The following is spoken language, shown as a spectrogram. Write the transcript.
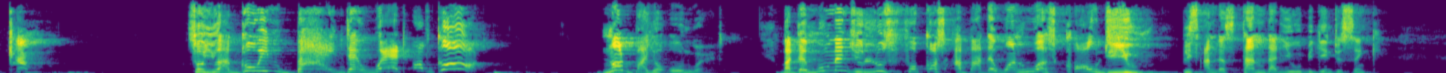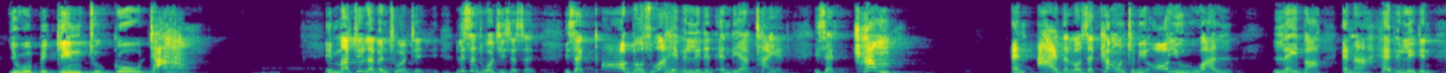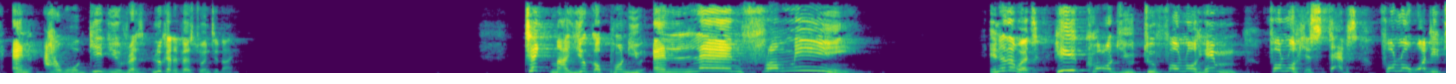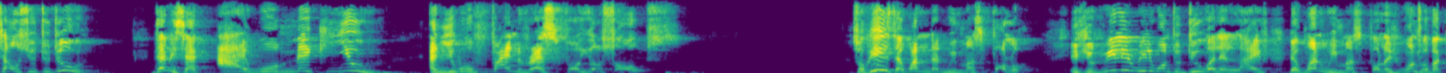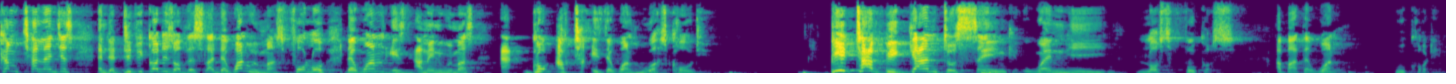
come. So you are going by the word of God, not by your own word. But the moment you lose focus about the one who has called you, please understand that you will begin to sink. You will begin to go down. In Matthew 11 20, listen to what Jesus said. He said, All those who are heavy laden and they are tired, He said, Come. And I, the Lord, said, Come unto me, all you who are labor and are heavy laden, and I will give you rest. Look at the verse 29. Take my yoke upon you and learn from me. In other words, he called you to follow him, follow his steps, follow what he tells you to do. Then he said, I will make you, and you will find rest for your souls. So he is the one that we must follow. If you really, really want to do well in life, the one we must follow, if you want to overcome challenges and the difficulties of this life, the one we must follow, the one is, I mean, we must uh, go after is the one who has called you. Peter began to sink when he lost focus about the one who called him.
